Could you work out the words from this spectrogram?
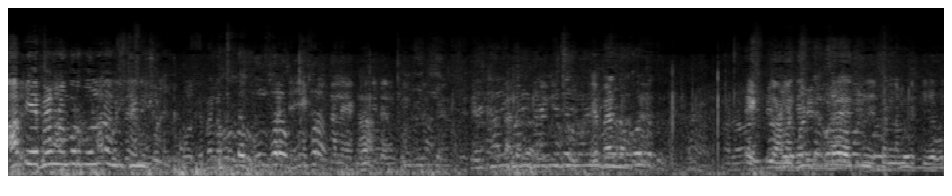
আপনি এফআইআর নম্বর বলুন আমি চলে একটু নম্বর একটু আমাকে এফএন নাম্বার কি হবে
